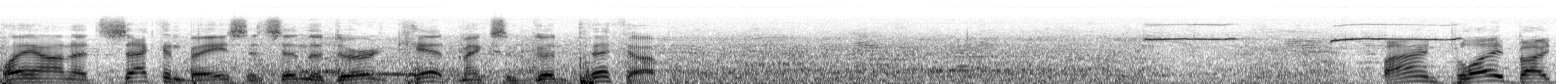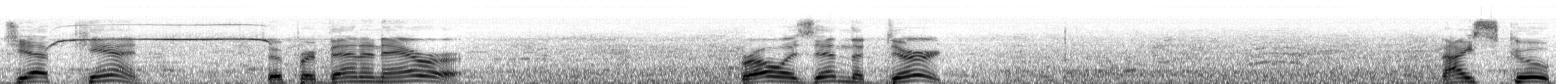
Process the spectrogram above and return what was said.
Play on at second base. It's in the dirt. Kent makes a good pickup. Fine play by Jeff Kent to prevent an error. Throw is in the dirt. Nice scoop.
